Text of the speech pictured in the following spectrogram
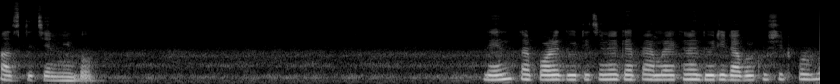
পাঁচটি চেন নিব। দেন তারপরে দুইটি চেনের গ্যাপে আমরা এখানে দুইটি ডাবল ক্রোশেট করব।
